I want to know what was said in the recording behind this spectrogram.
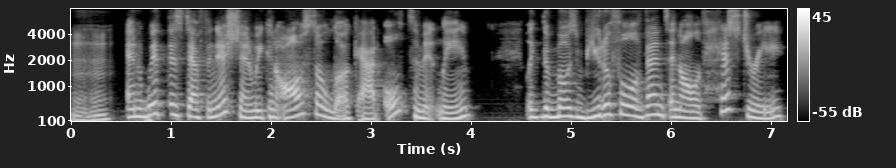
Mhm. And with this definition, we can also look at ultimately like the most beautiful event in all of history.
